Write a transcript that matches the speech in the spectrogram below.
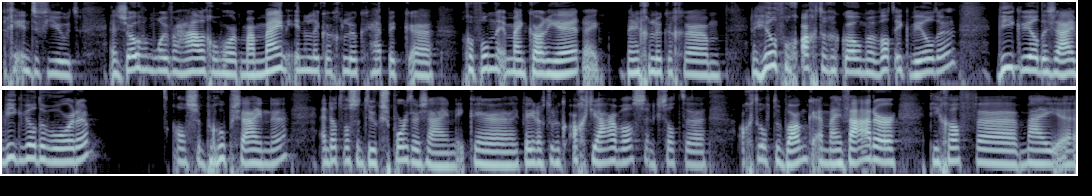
geïnterviewd en zoveel mooie verhalen gehoord. Maar mijn innerlijke geluk heb ik uh, gevonden in mijn carrière. Ik ben gelukkig uh, er heel vroeg achter gekomen wat ik wilde, wie ik wilde zijn, wie ik wilde worden als beroep zijnde. En dat was natuurlijk sporter zijn. Ik, uh, ik weet nog toen ik acht jaar was en ik zat uh, achter op de bank. En mijn vader die gaf mij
